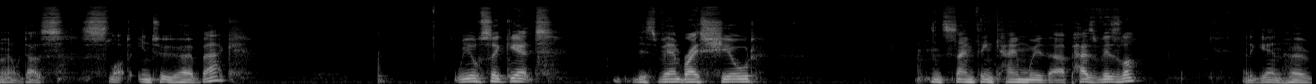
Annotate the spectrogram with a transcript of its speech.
Now it does slot into her back. We also get this Vambrace shield. And same thing came with uh, Paz Vizsla. And again, her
